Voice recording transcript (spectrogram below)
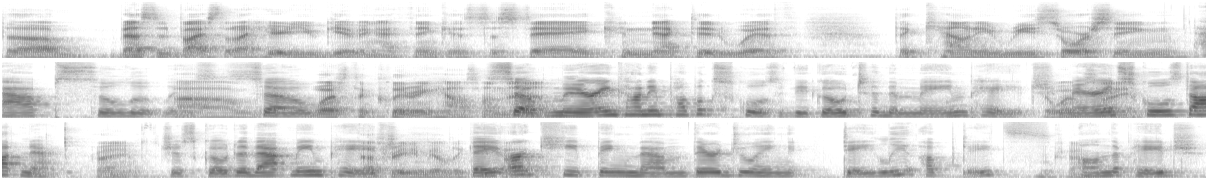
the best advice that I hear you giving, I think, is to stay connected with the county resourcing. Absolutely. Uh, so, what's the clearinghouse on so that? So Marion County Public Schools, if you go to the main page, The marionschools.net, Right. just go to that main page. That's where you're be able to they keep are up. keeping them. They're doing daily updates Okay. on the page.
